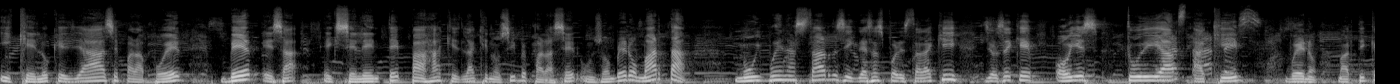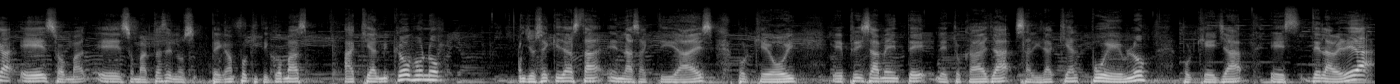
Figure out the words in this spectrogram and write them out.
y qué es lo que ella hace para poder ver esa excelente paja que es la que nos sirve para hacer un sombrero. Marta, muy buenas tardes y gracias por estar aquí. Yo sé que hoy es tu día aquí. Bueno, Martica, eso, Ma- eso, Marta se nos pega un poquitico más aquí al micrófono. Yo sé que ya está en las actividades porque hoy eh, precisamente le tocaba ya salir aquí al pueblo porque ella es de la vereda.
